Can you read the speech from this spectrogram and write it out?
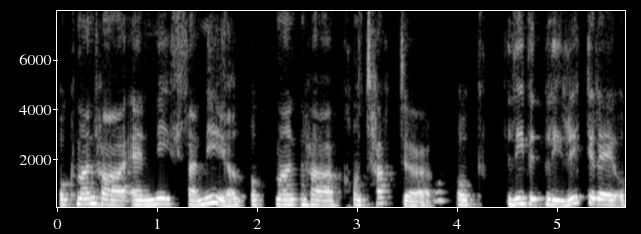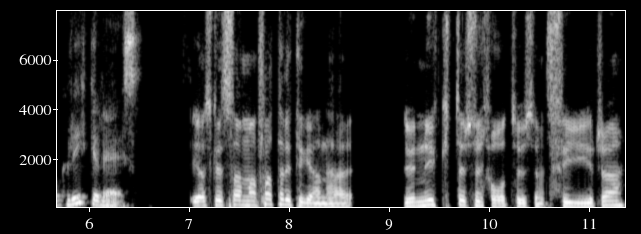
och man har en ny familj och man har kontakter och livet blir rikare och rikare. Jag ska sammanfatta lite grann här. Du är nykter sedan 2004.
